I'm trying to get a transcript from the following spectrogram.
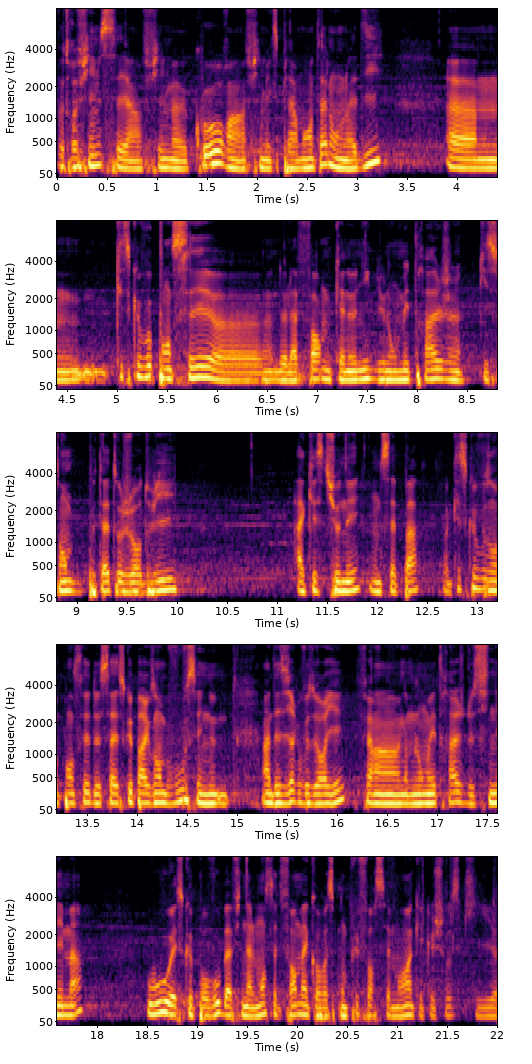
Votre film, c'est un film court, un film expérimental, on l'a dit. Qu'est-ce que vous pensez de la forme canonique du long métrage qui semble peut-être aujourd'hui à questionner, on ne sait pas. Qu'est-ce que vous en pensez de ça? Est-ce que par exemple vous, c'est un désir que vous auriez, faire un long métrage de cinéma? Ou est-ce que pour vous, bah, finalement, cette forme, elle correspond plus forcément à quelque chose qui, euh,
